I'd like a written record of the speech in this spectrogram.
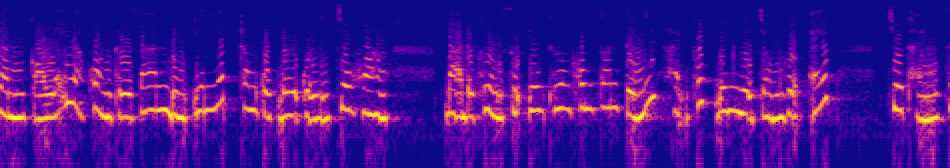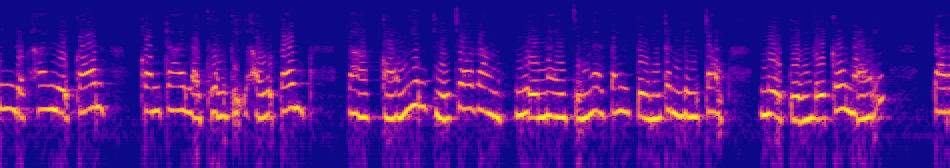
Trần có lẽ là khoảng thời gian bình yên nhất trong cuộc đời của Lý Chiêu Hoàng. Bà được hưởng sự yêu thương không toan tính, hạnh phúc bên người chồng gượng ép. Chiêu Thánh sinh được hai người con, con trai là Thường Vị Hầu Tông, và có nghiên cứu cho rằng người này chính là danh tướng Trần Bình Trọng, nổi tiếng với câu nói Ta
